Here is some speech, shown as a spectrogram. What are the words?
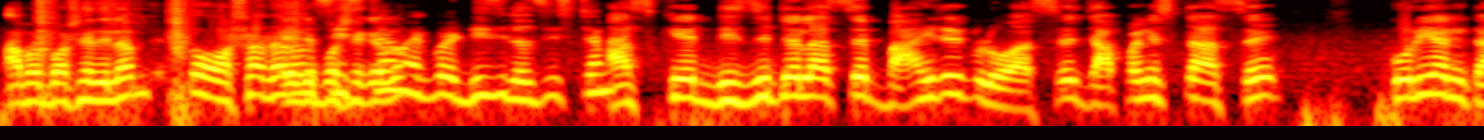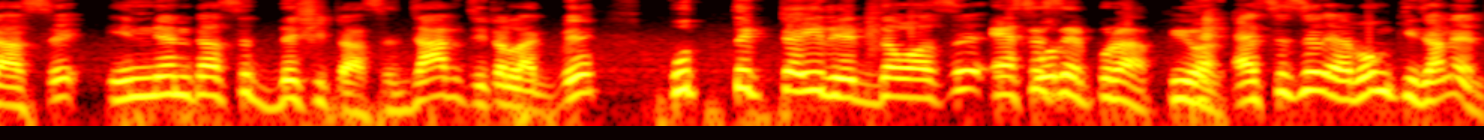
আবার বসে দিলাম। তো অসাধারণ বসে গেল। একবার ডিজিটাল সিস্টেম আজকে ডিজিটাল আছে বাইরেরগুলো আছে জাপানিজটা আছে কোরিয়ানটা আছে ইন্ডিয়ানটা আছে দেশিটা আছে। যার যেটা লাগবে প্রত্যেকটাই রেট দেওয়া আছে। এসএস এর পুরা পিওর এসএস এর এবং কি জানেন?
